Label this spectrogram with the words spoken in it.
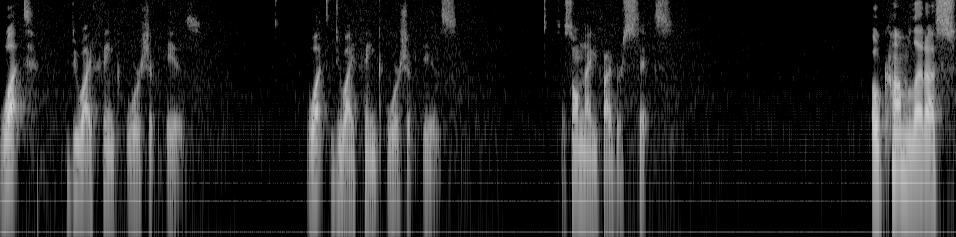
What do I think worship is? What do I think worship is? So, Psalm 95, verse 6. Oh, come, let us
